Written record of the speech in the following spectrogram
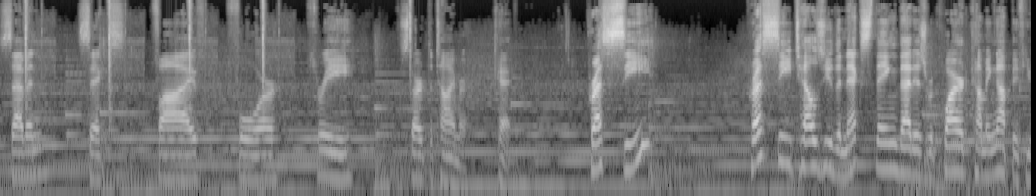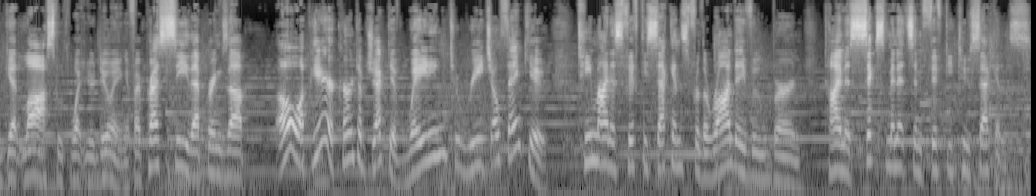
7, 6, 5, 4, 3. Start the timer. Okay. Press C Press C tells you the next thing that is required coming up if you get lost with what you're doing. If I press C, that brings up, oh, up here, current objective, waiting to reach, oh, thank you. T minus 50 seconds for the rendezvous burn. Time is 6 minutes and 52 seconds.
